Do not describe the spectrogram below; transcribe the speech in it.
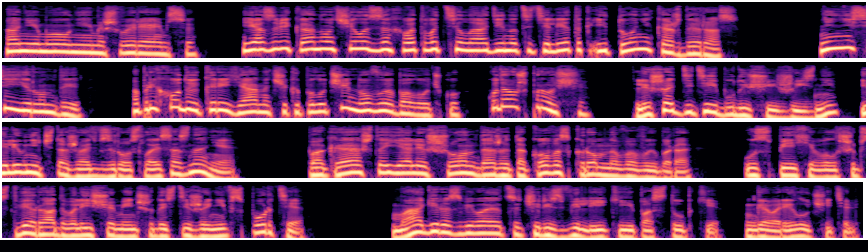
а не молниями швыряемся. Я за века научилась захватывать тела одиннадцатилеток и то не каждый раз. Не неси ерунды, а приходуй кореяночек и получи новую оболочку. Куда уж проще. Лишать детей будущей жизни или уничтожать взрослое сознание? Пока что я лишён даже такого скромного выбора. Успехи в волшебстве радовали еще меньше достижений в спорте. Маги развиваются через великие поступки, говорил учитель.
